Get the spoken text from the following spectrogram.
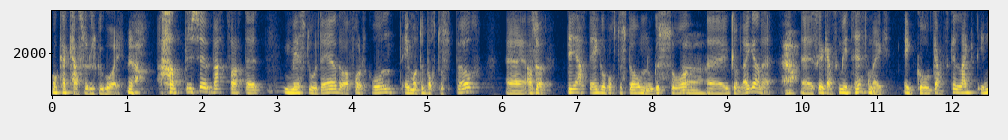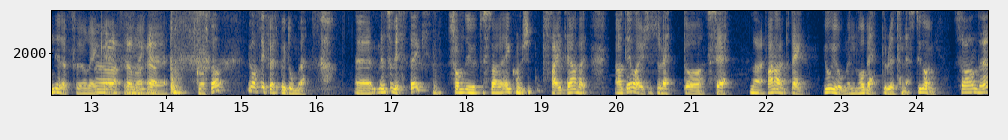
og hva kasse du skulle gå i. Ja. Hadde det ikke vært for at eh, vi sto der, det var folk rundt, jeg måtte bort og spørre eh, altså, Det at jeg går bort og spør om noe så eh, grunnleggende, eh, skal ganske mye til for meg. Jeg går ganske langt inn i det før jeg, Ja, før jeg eh, går og spør. Jo, at jeg følte meg dum. Eh, men så visste jeg, som det jo dessverre Jeg kunne ikke si til han det. Ja, det var ikke så lett å se. Nei. For han hadde tenkt jo, jo, men nå vet du det til neste gang. Sa han det?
